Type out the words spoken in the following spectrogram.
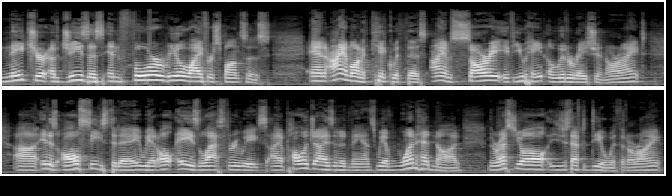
nature of Jesus in four real life responses. And I am on a kick with this. I am sorry if you hate alliteration, all right? Uh, it is all C's today. We had all A's the last three weeks. I apologize in advance. We have one head nod. The rest of y'all, you just have to deal with it, all right?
